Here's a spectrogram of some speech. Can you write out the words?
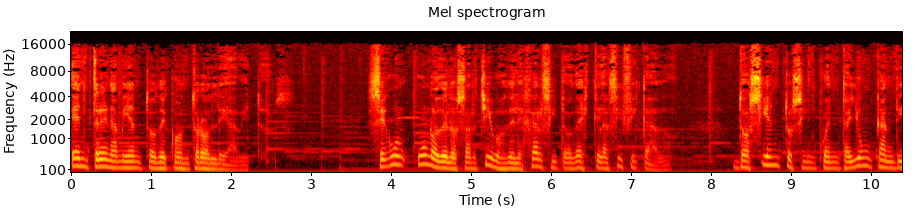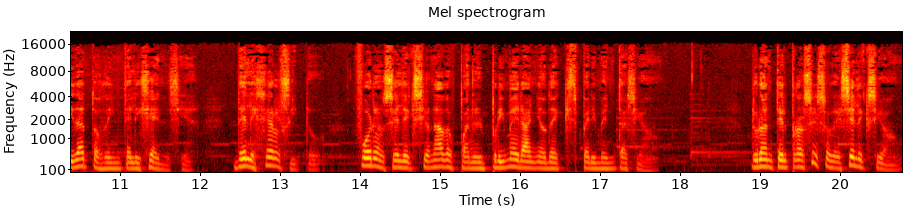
entrenamiento de control de hábitos. Según uno de los archivos del ejército desclasificado, 251 candidatos de inteligencia del ejército fueron seleccionados para el primer año de experimentación. Durante el proceso de selección,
